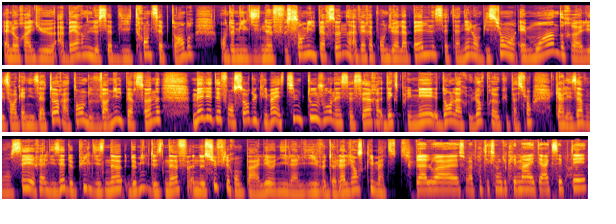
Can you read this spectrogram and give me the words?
Elle aura lieu à Berne le samedi 30 septembre. En 2019, 100 000 personnes avaient répondu à l'appel. Cette année, l'ambition est moindre. Les organisateurs attendent 20 000 personnes. Mais les défenseurs du climat estiment toujours nécessaire d'exprimer dans la rue leurs préoccupations, car les avancées réalisées depuis le 19 2019 ne suffiront pas. Léonie Lalive de l'Alliance climatique. La loi sur la protection du climat a été acceptée.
